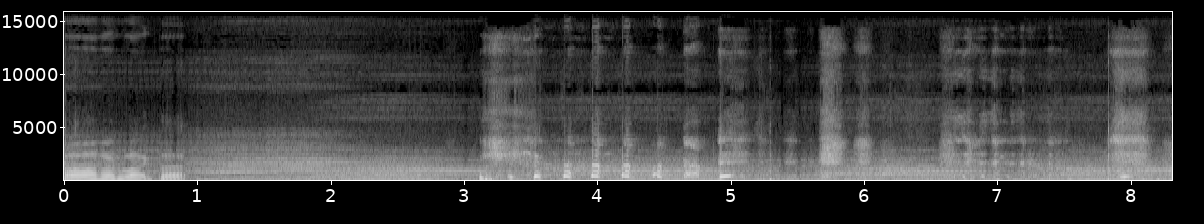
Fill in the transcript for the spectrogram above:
Oh, I don't like that.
